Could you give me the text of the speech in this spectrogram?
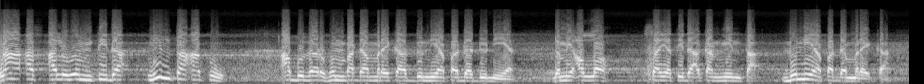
La as'aluhum tidak minta aku Abu Dharhum pada mereka dunia pada dunia. Demi Allah saya tidak akan minta dunia pada mereka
